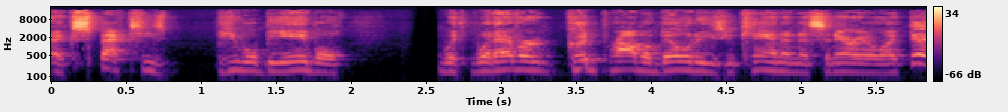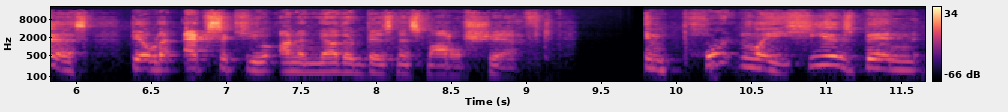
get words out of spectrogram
expect he's he will be able, with whatever good probabilities you can in a scenario like this, be able to execute on another business model shift. Importantly, he has been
